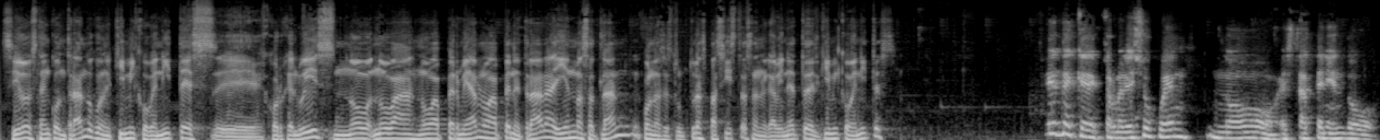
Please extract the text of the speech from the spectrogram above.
sí lo está encontrando con el químico Benítez, eh, Jorge Luis, no, no va, no va a permear, no va a penetrar ahí en Mazatlán con las estructuras pasistas en el gabinete del químico Benítez. Fíjate que Héctor Melesio Cuen no está teniendo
